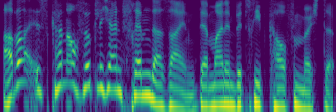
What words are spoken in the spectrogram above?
Aber es kann auch wirklich ein Fremder sein, der meinen Betrieb kaufen möchte.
